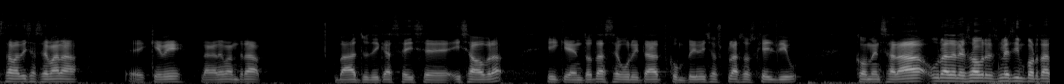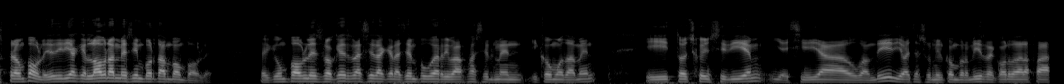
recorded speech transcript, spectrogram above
esta mateixa setmana eh, que ve, la que anem entrar, va adjudicar-se aquesta obra i que en tota seguretat, complint aquests plaços que ell diu, començarà una de les obres més importants per a un poble. Jo diria que l'obra més important per a un poble. Perquè un poble és el que és gràcies a que la gent pugui arribar fàcilment i còmodament i tots coincidíem, i així ja ho vam dir, jo vaig assumir el compromís, recordo ara fa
